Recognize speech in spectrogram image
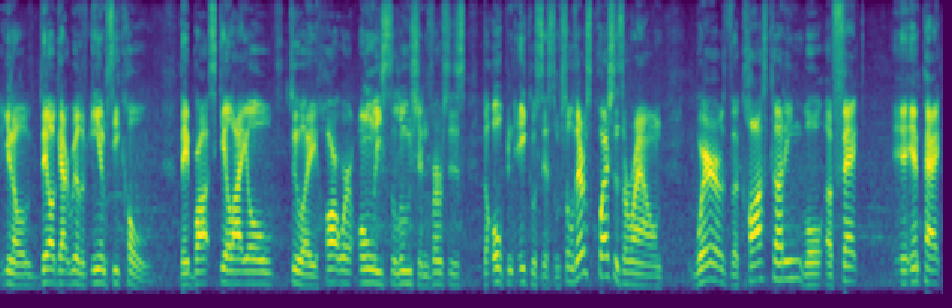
you know, they all got rid of EMC code. They brought ScaleIO to a hardware-only solution versus the open ecosystem. So there's questions around where the cost cutting will affect impact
